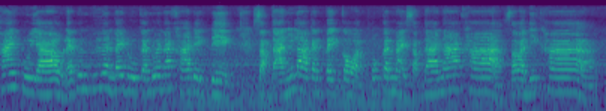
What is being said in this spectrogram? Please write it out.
ให้ครูยาวและเพื่อนๆ ได้ดูกันด้วยนะคะเด็กๆ สัปดาห์นี้ลากันไปก่อน พบกันใหม่สัปดาห์หน้าค่ะ สวัสดีค่ะ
